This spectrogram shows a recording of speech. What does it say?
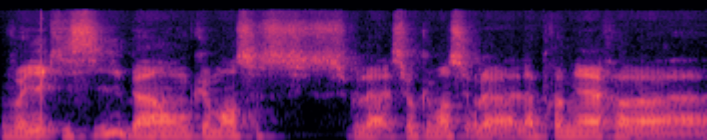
Vous voyez qu'ici, ben, on commence sur la, si on commence sur la, première euh,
